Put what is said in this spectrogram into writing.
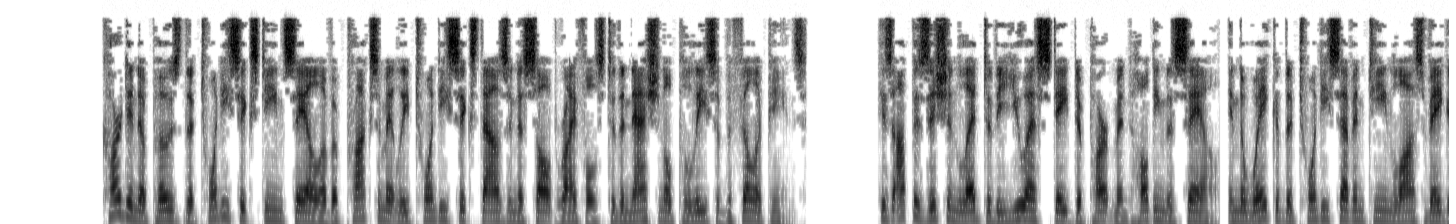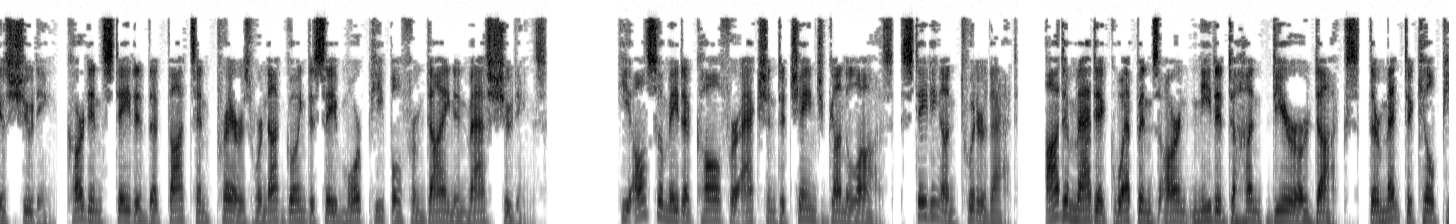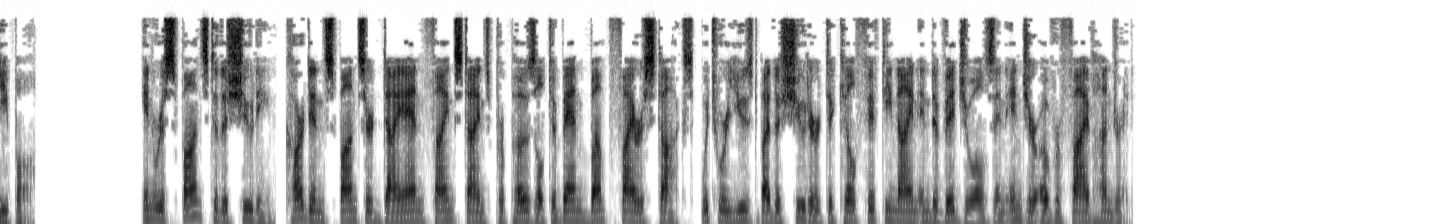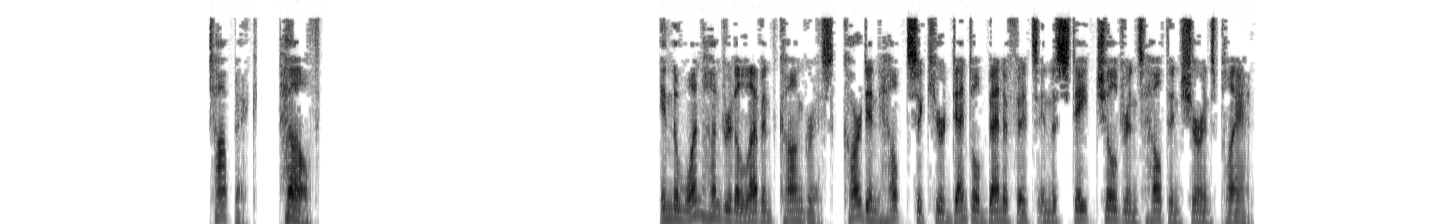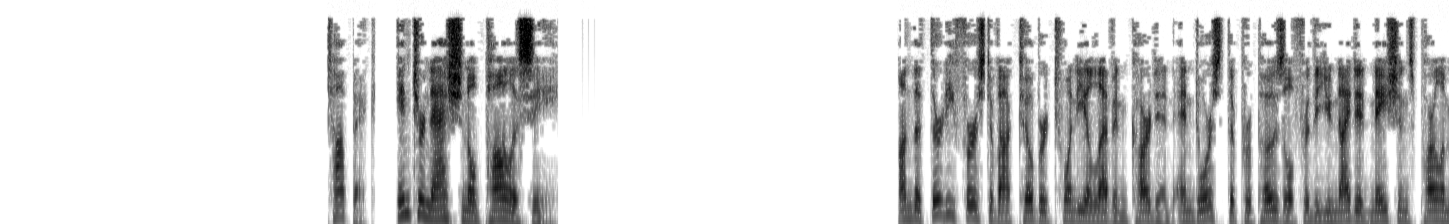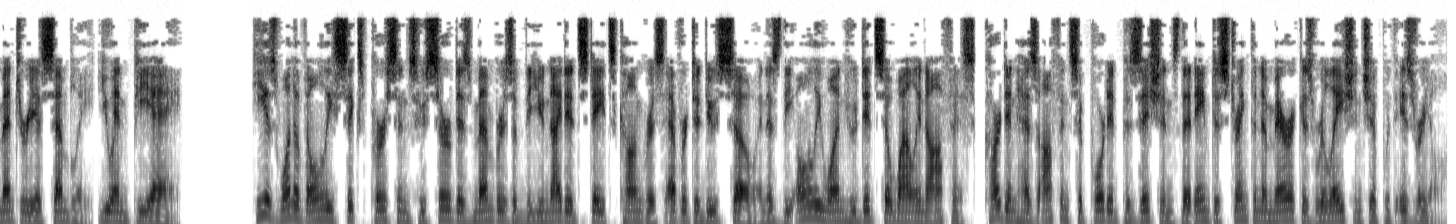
Cardin opposed the 2016 sale of approximately 26,000 assault rifles to the National Police of the Philippines. His opposition led to the U.S. State Department halting the sale. In the wake of the 2017 Las Vegas shooting, Cardin stated that thoughts and prayers were not going to save more people from dying in mass shootings. He also made a call for action to change gun laws, stating on Twitter that, "...automatic weapons aren't needed to hunt deer or ducks, they're meant to kill people." In response to the shooting, Cardin sponsored Dianne Feinstein's proposal to ban bump fire stocks, which were used by the shooter to kill 59 individuals and injure over 500. Health In the 111th Congress, Cardin helped secure dental benefits in the state Children's Health Insurance Plan. International policy On 31 October 2011 Cardin endorsed the proposal for the United Nations Parliamentary Assembly UNPA. He is one of only six persons who served as members of the United States Congress ever to do so and is the only one who did so while in office. Cardin has often supported positions that aim to strengthen America's relationship with Israel.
